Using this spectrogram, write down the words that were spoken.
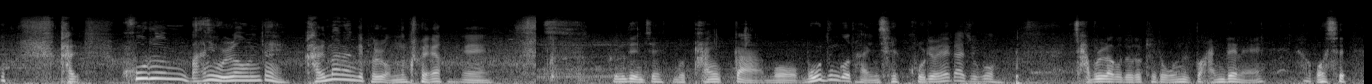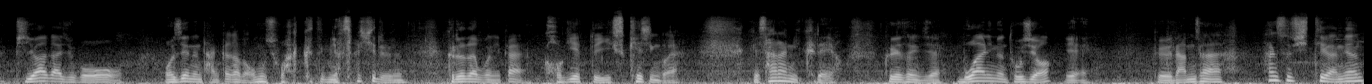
갈, 콜은 많이 올라오는데, 갈 만한 게 별로 없는 거예요. 예. 근데 이제 뭐 단가, 뭐 모든 거 다 이제 고려해 가지고, 잡으려고 노력해도 오늘 또 안 되네. 어제 비 와가지고 어제는 단가가 너무 좋았거든요, 사실은. 그러다 보니까 거기에 또 익숙해진 거야. 사람이 그래요. 그래서 이제 뭐 아니면 도죠. 예. 그 남사 한수시티 가면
